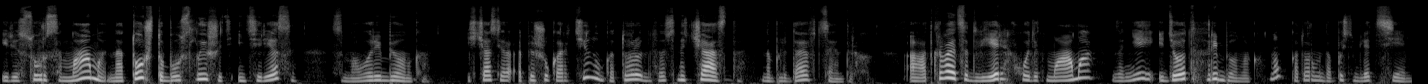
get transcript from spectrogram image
и ресурса мамы на то, чтобы услышать интересы самого ребенка. И сейчас я опишу картину, которую достаточно часто наблюдаю в центрах. А, открывается дверь, входит мама, за ней идет ребенок, ну, которому, допустим, лет 7.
